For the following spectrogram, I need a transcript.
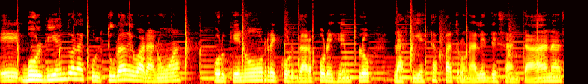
Eh, volviendo a la cultura de Baranoa, ¿por qué no recordar, por ejemplo, las fiestas patronales de Santa Ana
